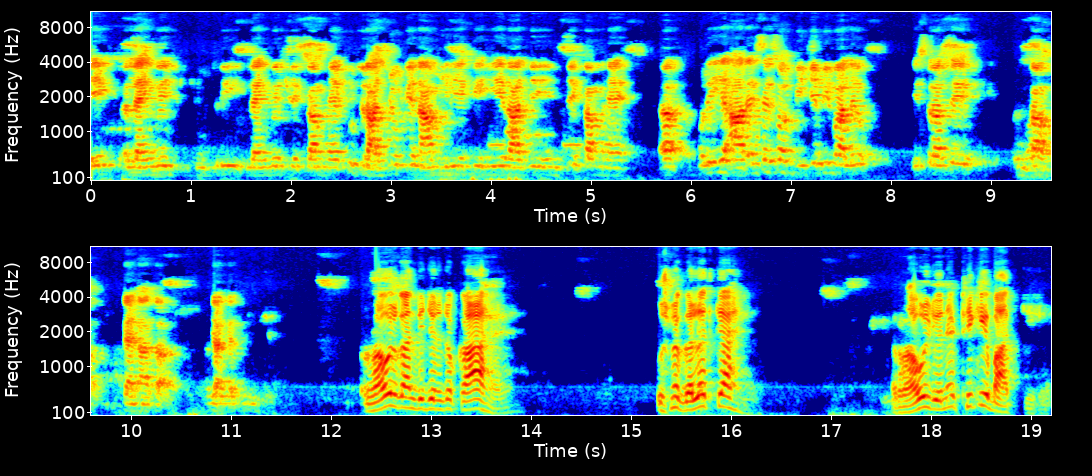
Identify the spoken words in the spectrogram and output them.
एक लैंग्वेज दूसरी लैंग्वेज से कम है. कुछ राज्यों के नाम लिए कि ये राज्य इनसे कम है. बोले ये आरएसएस और बीजेपी वाले इस तरह से उनका कहना था। क्या कहते हैं? राहुल गांधी जी ने जो कहा है उसमें गलत क्या है? राहुल जी ने ठीक ही बात की है।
